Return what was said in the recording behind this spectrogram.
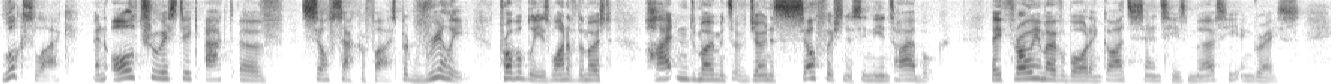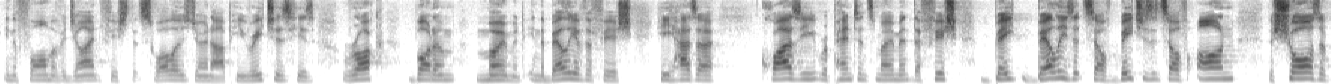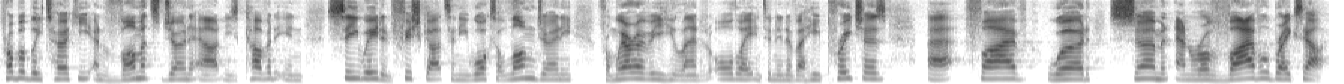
looks like an altruistic act of self sacrifice, but really probably is one of the most heightened moments of Jonah's selfishness in the entire book. They throw him overboard, and God sends his mercy and grace in the form of a giant fish that swallows Jonah up. He reaches his rock bottom moment. In the belly of the fish, he has a quasi repentance moment. The fish be- bellies itself, beaches itself on the shores of probably Turkey and vomits Jonah out. And he's covered in seaweed and fish guts. And he walks a long journey from wherever he landed all the way into Nineveh. He preaches a five word sermon, and revival breaks out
